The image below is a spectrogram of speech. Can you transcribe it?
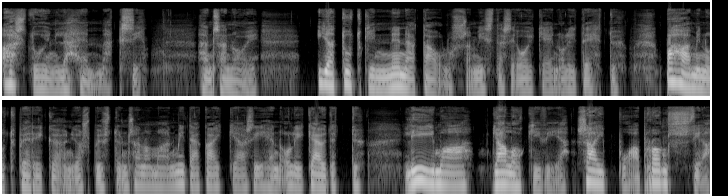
Astuin lähemmäksi, hän sanoi, ja tutkin nenätaulussa, mistä se oikein oli tehty. Paha minut periköön, jos pystyn sanomaan, mitä kaikkea siihen oli käytetty. Liimaa, jalokiviä, saippua, pronssia,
